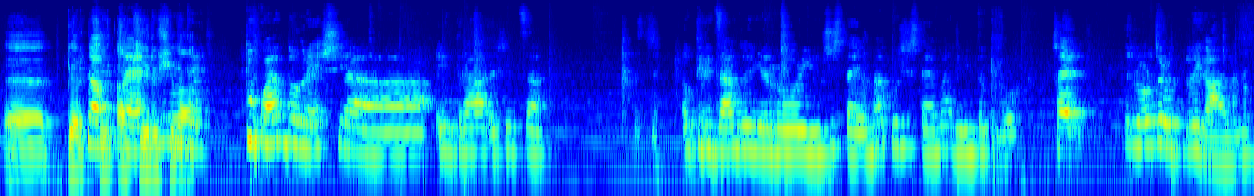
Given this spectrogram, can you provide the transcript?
eh, per chi, a cioè, chi riusciva... Tu quando riesci a entrare senza utilizzando gli errori in un sistema, quel sistema diventa tuo. Cioè, loro te lo regalano.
